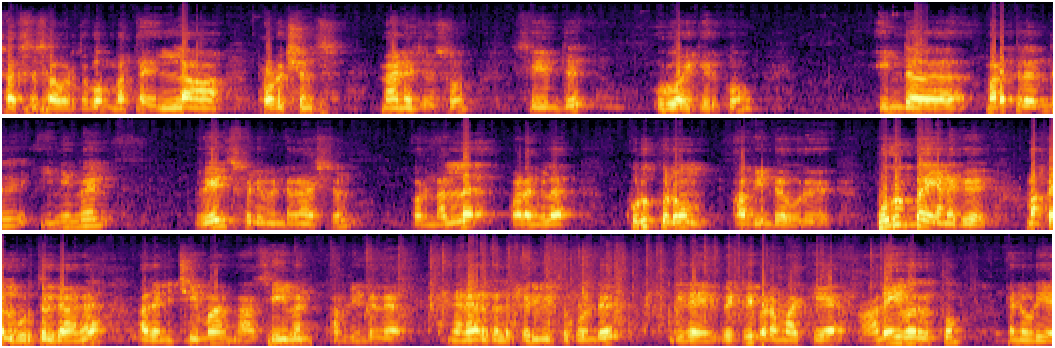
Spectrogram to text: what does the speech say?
சக்ஸஸ் ஆகிறதுக்கும் மற்ற எல்லா ப்ரொடக்ஷன்ஸ் மேனேஜர்ஸும் சேர்ந்து உருவாக்கியிருக்கோம். இந்த படத்துலேருந்து இனிமேல் வேல்ஸ் ஃபிலிம் இன்டர்நேஷ்னல் ஒரு நல்ல படங்களை கொடுக்கணும் அப்படின்ற ஒரு பொறுப்பை எனக்கு மக்கள் கொடுத்துருக்காங்க. அதை நிச்சயமாக நான் செய்வேன் அப்படின்றத இந்த நேரத்தில் தெரிவித்துக்கொண்டு இதை வெற்றி படமாக்கிய அனைவருக்கும் என்னுடைய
